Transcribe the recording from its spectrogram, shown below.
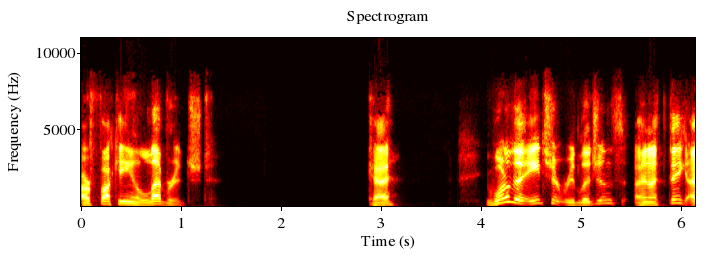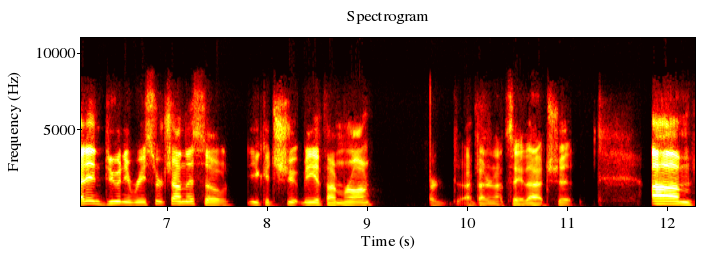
are fucking leveraged. Okay. One of the ancient religions, and I think I didn't do any research on this, so you could shoot me if I'm wrong, or I better not say that shit. Um,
